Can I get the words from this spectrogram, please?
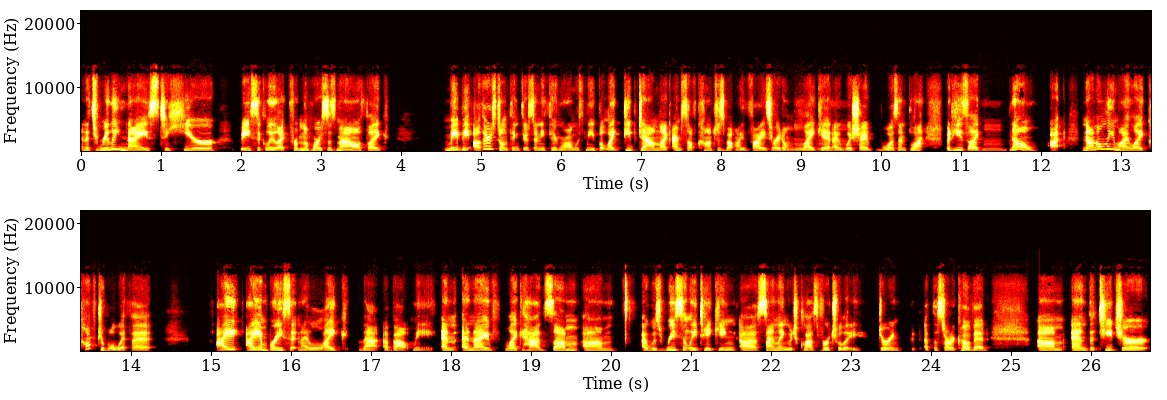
And it's really nice to hear basically like from the horse's mouth like maybe others don't think there's anything wrong with me but like deep down like i'm self-conscious about my visor i don't mm-hmm. like it i mm-hmm. wish i wasn't blind but he's like mm-hmm. no I, not only am i like comfortable with it i i embrace it and i like that about me and and i've like had some um i was recently taking a sign language class virtually during at the start of covid um and the teacher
